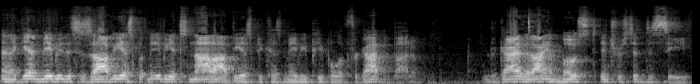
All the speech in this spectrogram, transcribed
and again, maybe this is obvious, but maybe it's not obvious because maybe people have forgotten about him. The guy that I am most interested to see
